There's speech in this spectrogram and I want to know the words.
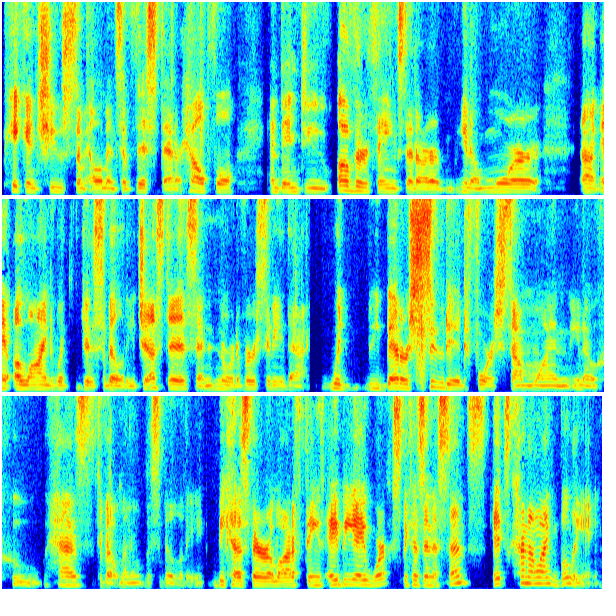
pick and choose some elements of this that are helpful and then do other things that are, you know, more um, aligned with disability justice and neurodiversity that would be better suited for someone you know who has developmental disability because there are a lot of things aba works because in a sense it's kind of like bullying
